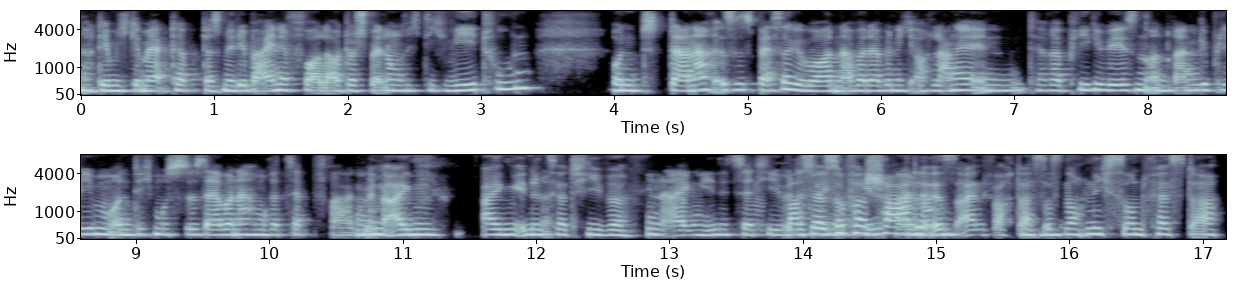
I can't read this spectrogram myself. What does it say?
nachdem ich gemerkt habe, dass mir die Beine vor lauter Schwellung richtig wehtun. Und danach ist es besser geworden. Aber da bin ich auch lange in Therapie gewesen und dran geblieben und ich musste selber nach dem Rezept fragen. In Eigen, Eigeninitiative. In Eigeninitiative. Was ja super schade ist einfach, dass mhm. es noch nicht so ein fester,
